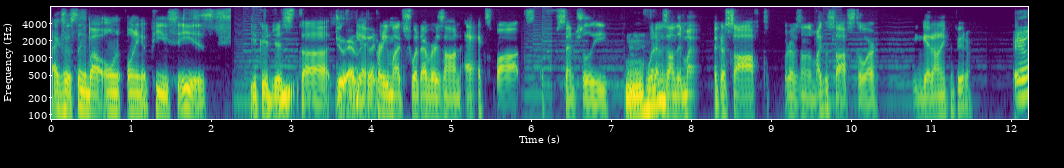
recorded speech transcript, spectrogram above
excellent thing about own, owning a PC is you could just uh, Do everything. get pretty much whatever's on Xbox, essentially Mhm. whatever's on the Microsoft, whatever's on the Microsoft store, you can get it on your computer, Yep.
